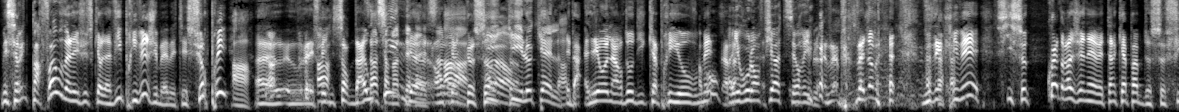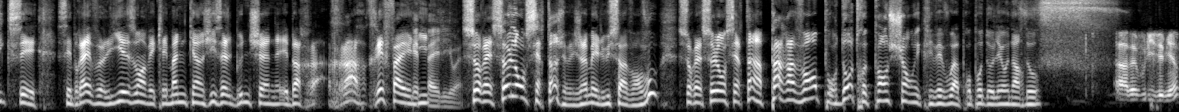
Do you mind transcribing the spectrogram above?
Mais c'est vrai que parfois, vous allez jusqu'à la vie privée. J'ai même été surpris. Ah. Euh, vous avez fait Ah. une sorte Ça, ça d'outing m'intéresse. euh, en Ah, quelque sorte. Qui, qui, lequel? Eh ben, Leonardo DiCaprio, vous, met- bon? Ah Ah, bah, il roule en Fiat, c'est horrible. ben non, mais vous écrivez si ce quadragénaire est incapable de se fixer ses brèves liaisons avec les mannequins Gisèle Bunchen et Bar Ra- Raffaelli ouais. serait selon certains, je n'avais jamais lu ça avant vous, serait selon certains un paravent pour d'autres penchants, écrivez-vous à propos de Leonardo. Ah ben vous lisez bien.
